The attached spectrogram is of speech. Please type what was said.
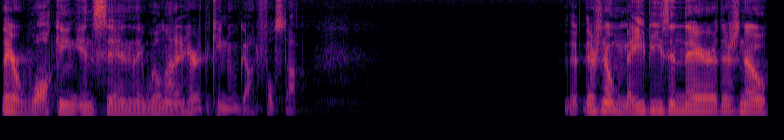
they are walking in sin and they will not inherit the kingdom of God. Full stop. There's no maybes in there. There's no,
